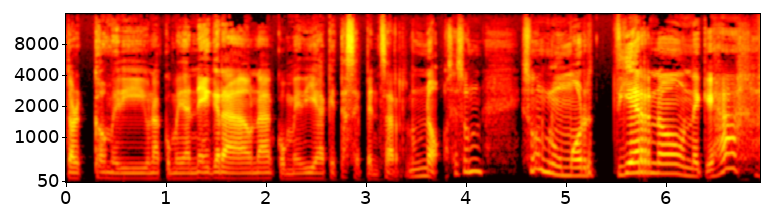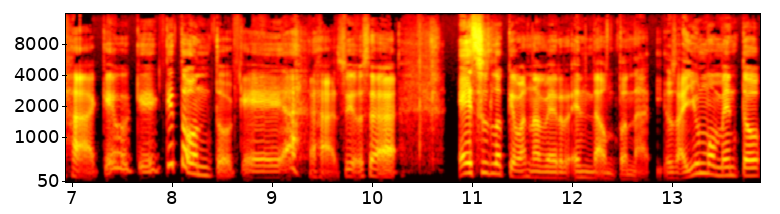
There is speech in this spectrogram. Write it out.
dark comedy, una comedia negra, una comedia que te hace pensar. No, es un, es un humor tierno, un de que, jajaja, qué, qué, qué tonto, qué, jajaja, sí, o sea, eso es lo que van a ver en Downton Abbey. O sea, hay un momento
